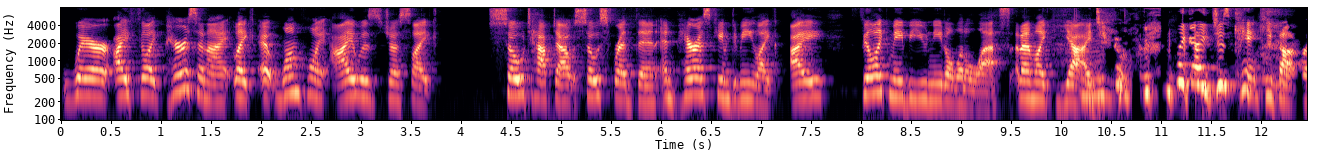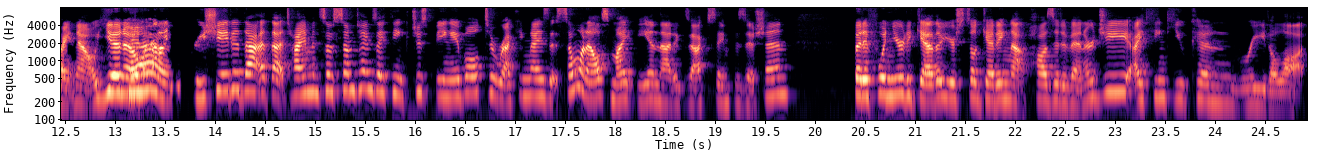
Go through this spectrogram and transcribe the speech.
where I feel like Paris and I, like at one point, I was just like so tapped out, so spread thin. And Paris came to me like, I feel like maybe you need a little less. And I'm like, yeah, I do. Mm. like, I just can't keep up right now, you know? Yeah. I appreciated that at that time. And so sometimes I think just being able to recognize that someone else might be in that exact same position. But if when you're together, you're still getting that positive energy, I think you can read a lot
